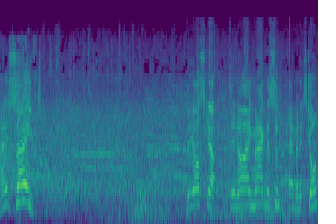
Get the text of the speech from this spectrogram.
And it's saved. Bioska denying Magnusson. 10 minutes gone.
